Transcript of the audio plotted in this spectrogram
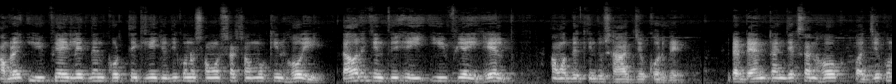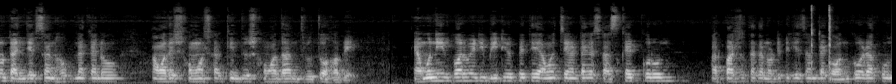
আমরা ইউপিআই লেনদেন করতে গিয়ে যদি কোনো সমস্যার সম্মুখীন হই, তাহলে কিন্তু এই ইউপিআই হেল্প আমাদের কিন্তু সাহায্য করবে। সেটা ব্যাংক ট্রানজ্যাকশন হোক বা যে কোনো ট্রানজ্যাকশন হোক না কেন, আমাদের সমস্যার কিন্তু সমাধান দ্রুত হবে। এমন ইনফরমেটিভ ভিডিও পেতে আমার চ্যানেলটাকে সাবস্ক্রাইব করুন আর পাশে থাকা নোটিফিকেশনটাকে অন করে রাখুন।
